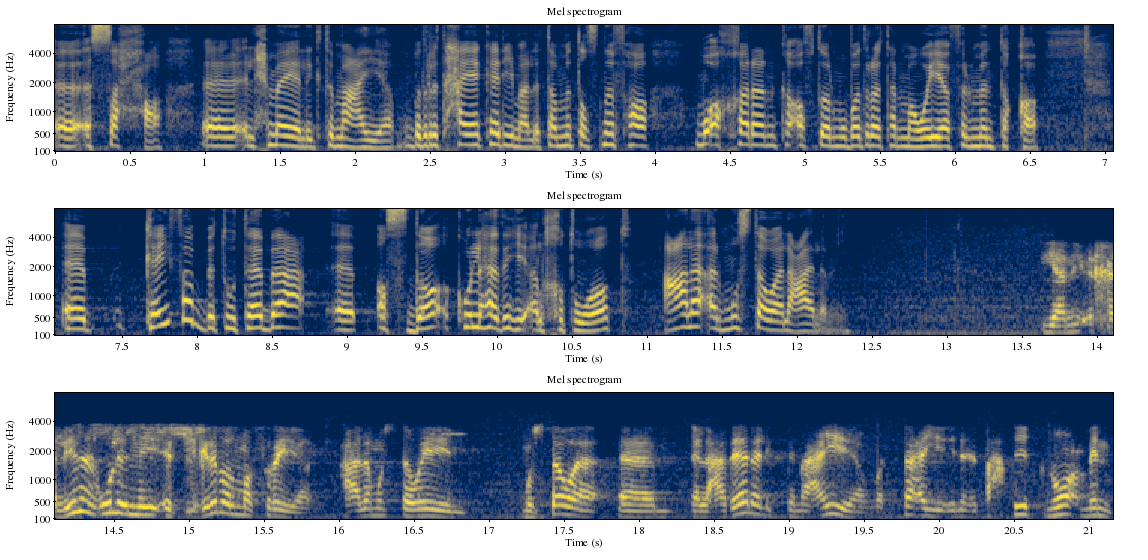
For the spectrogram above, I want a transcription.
الصحة الحماية الاجتماعية. مبادرة حياة كريمة اللي تم تصنيفها مؤخرا كأفضل مبادرة تنموية في المنطقة. كيف بتتابع أصداء كل هذه الخطوات على المستوى العالمي؟ يعني خلينا نقول إن التجربة المصرية على مستويين مستوى العدالة الاجتماعية والسعي إلى تحقيق نوع من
